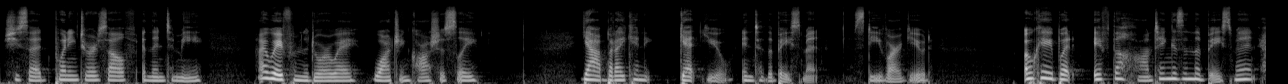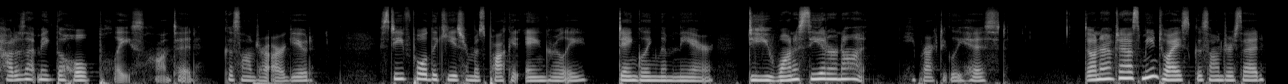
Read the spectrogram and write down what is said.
she said, pointing to herself and then to me. I waved from the doorway, watching cautiously. Yeah, but I can get you into the basement, Steve argued. Okay, but if the haunting is in the basement, how does that make the whole place haunted? Cassandra argued. Steve pulled the keys from his pocket angrily, dangling them in the air. Do you want to see it or not? He practically hissed. Don't have to ask me twice, Cassandra said,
